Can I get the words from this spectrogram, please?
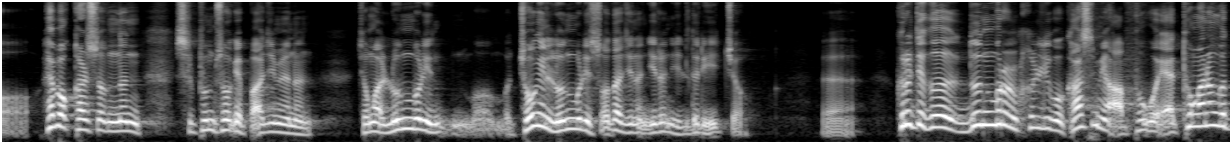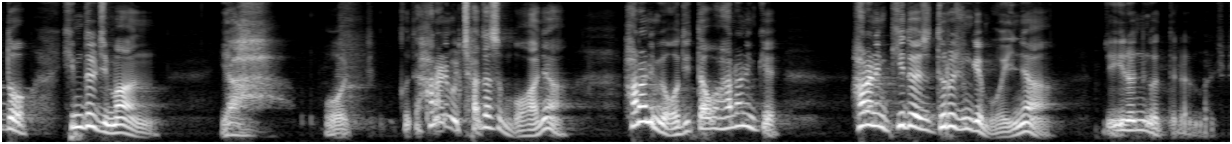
뭐 회복할 수 없는 슬픔 속에 빠지면은 정말 눈물이 뭐, 뭐 종일 눈물이 쏟아지는 이런 일들이 있죠. 예. 그럴 때 그 눈물을 흘리고 가슴이 아프고 애통하는 것도 힘들지만 야, 뭐 하나님을 찾아서 뭐 하냐? 하나님이 어디 있다고 하나님께 하나님 기도해서 들어준 게 뭐 있냐? 이런 것들이란 말이죠.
